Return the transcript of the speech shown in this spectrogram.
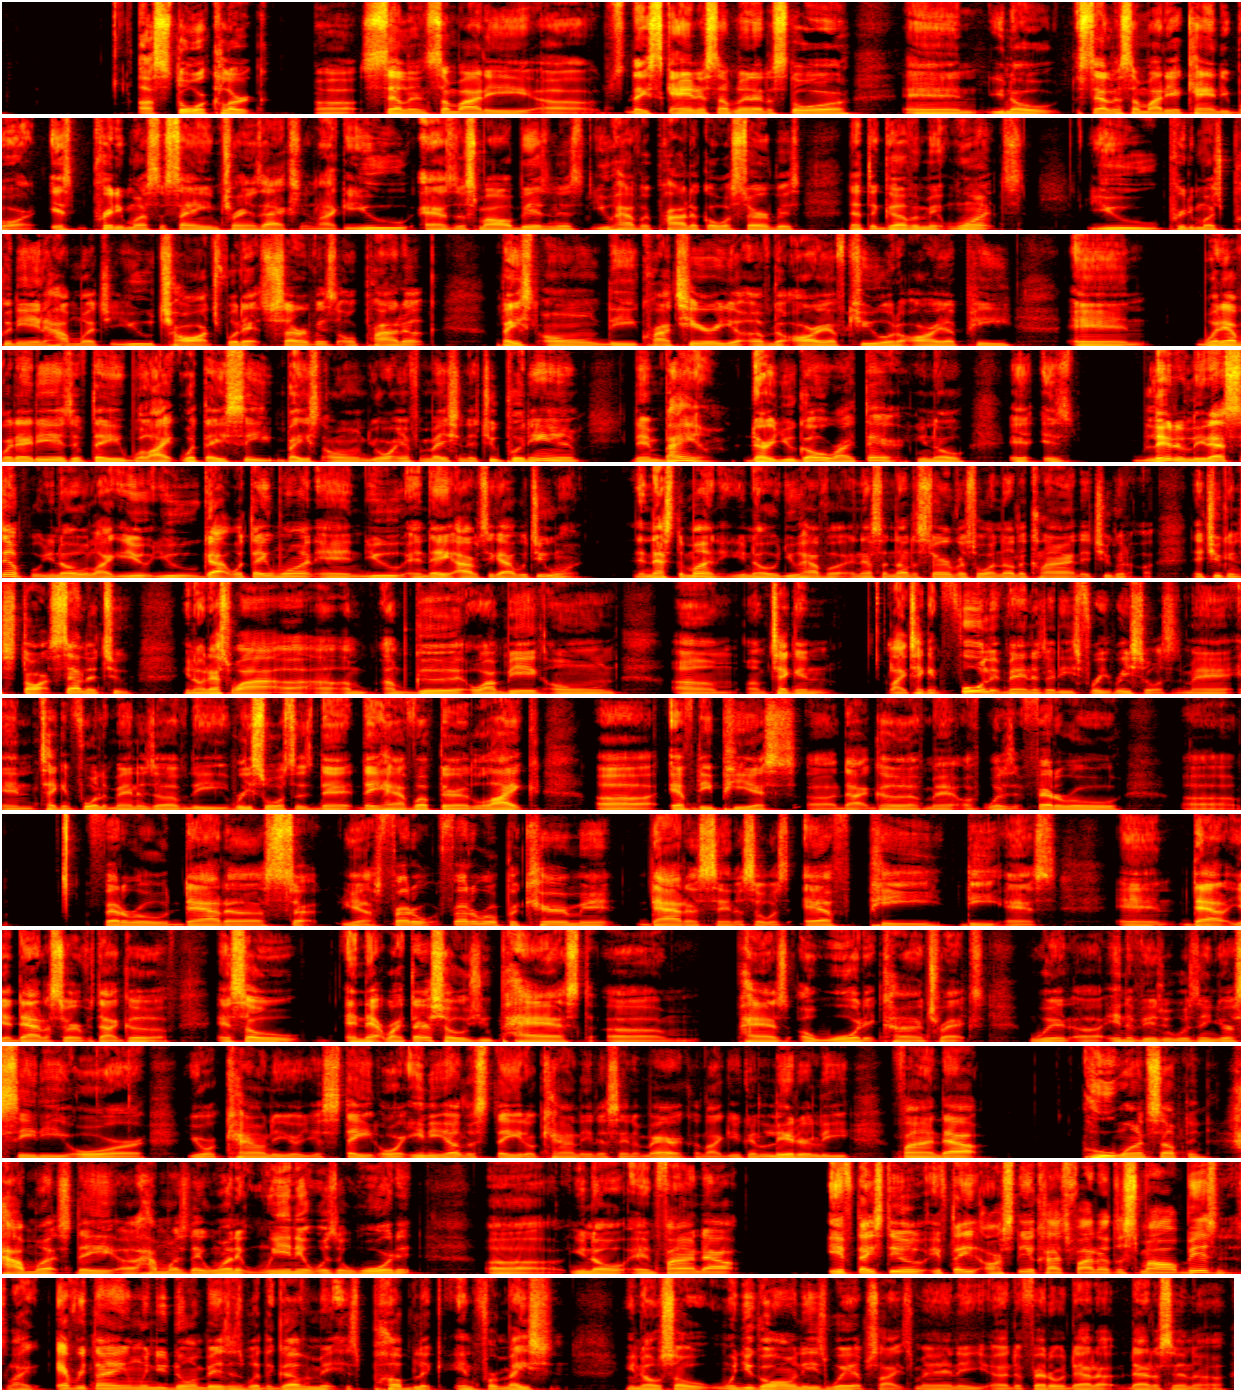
a store clerk uh, selling somebody uh, they scanning something at a store and you know selling somebody a candy bar it's pretty much the same transaction. Like you as a small business you have a product or a service that the government wants. You pretty much put in how much you charge for that service or product based on the criteria of the RFQ or the RFP and whatever that is, if they like what they see based on your information that you put in, then bam, there you go right there. You know, it is literally that simple. You know, like you you got what they want and you and they obviously got what you want. Then that's the money. You know, you have a and that's another service or another client that you can that you can start selling to. You know, that's why uh, I'm I'm good or I'm big on um I'm taking like taking full advantage of these free resources, man, and taking full advantage of the resources that they have up there, like uh, FDPS.gov, uh, man, or what is it, federal, uh, federal data, yes, federal federal procurement data center. So it's FPDS and data, yeah, data service.gov, and so and that right there shows you past um past awarded contracts with uh, individuals in your city or your county or your state or any other state or county that's in America. Like you can literally find out who won something, how much they uh, how much they won it, when it was awarded, uh, you know, and find out if they still if they are still classified as a small business. Like everything when you're doing business with the government is public information. You know, so when you go on these websites, man, and uh, the federal data data center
